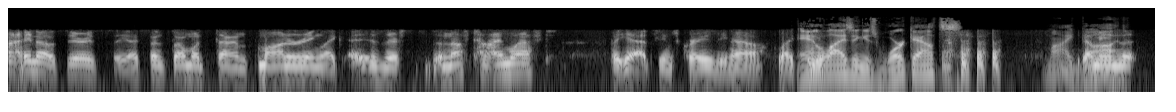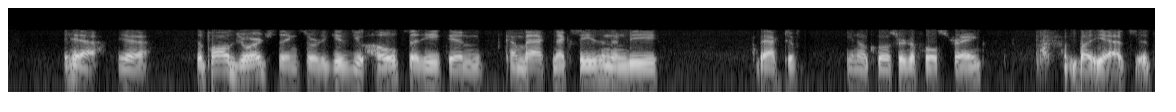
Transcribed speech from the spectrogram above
I know, seriously. I spent so much time monitoring. Like, is there enough time left? But yeah, it seems crazy now. Like Analyzing his workouts. My God. I mean, the, yeah, yeah. The Paul George thing sort of gives you hope that he can come back next season and be back to, you know, closer to full strength. But yeah, it's it's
